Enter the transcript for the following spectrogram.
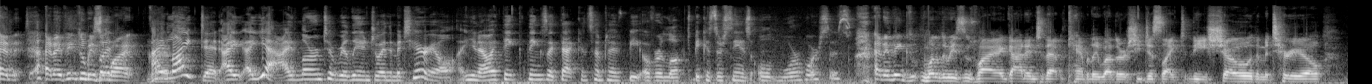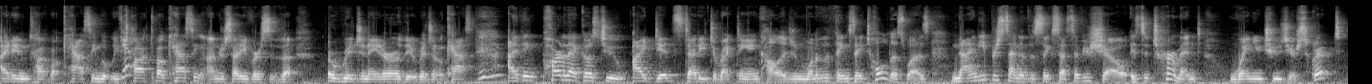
and and I think the reason but why I liked it. I, I yeah, I learned to really enjoy the material. You know, I think things like that can sometimes be overlooked because they're seen as old war horses. And I think one of the reasons why I got into that with Camberley Weather, she just liked the show, the material. I didn't talk about casting, but we've Yeah. talked about casting understudy versus the originator or the original cast. Mm-hmm. I think part of that goes to I did study directing in college, and one of the things they told us was 90% of the success of your show is determined when you choose your script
